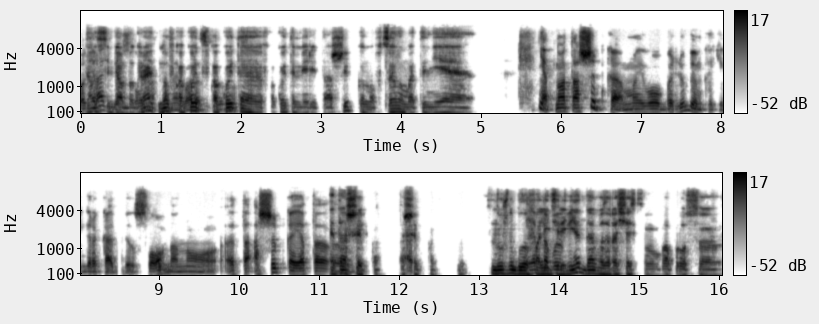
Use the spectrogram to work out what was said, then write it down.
дал обыграть, себя безусловно, обыграть, но там в какой-то, в какой-то, в какой-то мере это ошибка, но в целом это не... Нет, ну это ошибка, мы его оба любим как игрока, безусловно, но это ошибка, это, Это ошибка, ошибка. Нужно было это фалить вы или нет, да, возвращаясь к твоему вопросу,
